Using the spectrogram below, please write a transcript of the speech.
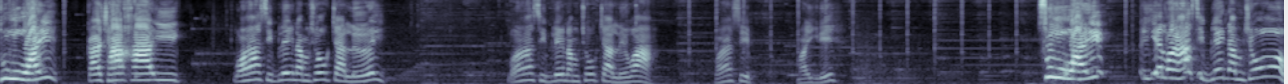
สวยกาชาคาอีกร้อยห้าสิบเลขนำโชคจัดเลยร้อยห้าสิบเลขนำโชคจัดเลยว่ะร้อยห้าสิบมาอีกดิ สวยไอ้เหี้ยร้อยห้าสิบเลขนำโชค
